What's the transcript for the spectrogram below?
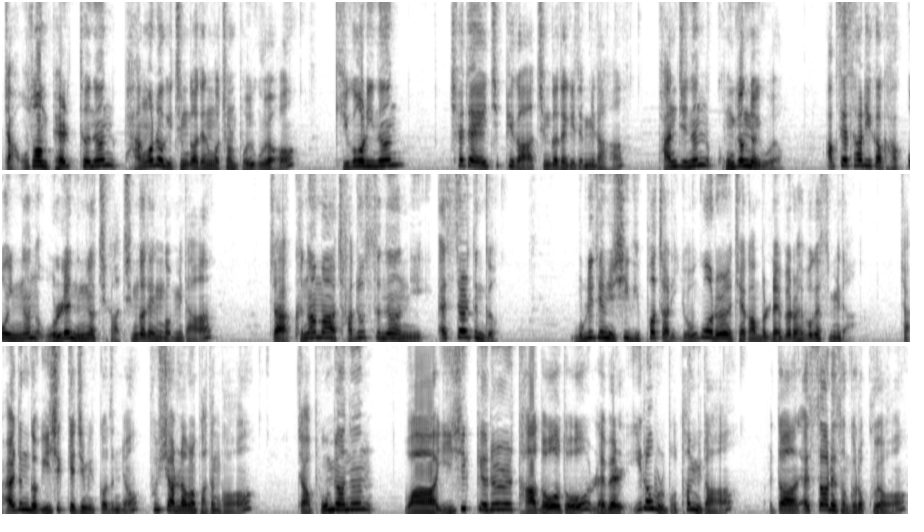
자 우선 벨트는 방어력이 증가되는 것처럼 보이고요. 귀걸이는 최대 HP가 증가되게 됩니다. 반지는 공격력이고요. 악세사리가 갖고 있는 원래 능력치가 증가되는 겁니다. 자 그나마 자주 쓰는 이 SR 등급 물리 데미지 12%짜리 요거를 제가 한번 레벨업을 해보겠습니다 자 R등급 20개 지금 있거든요. 푸시 알람을 받은 거 자 보면은 와 20개를 다 넣어도 레벨 1업을 못합니다. 일단 SR에선 그렇고요.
